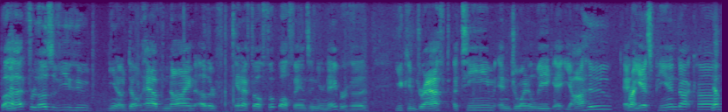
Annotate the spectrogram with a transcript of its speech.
But for those of you who you know don't have nine other NFL football fans in your neighborhood, you can draft a team and join a league at Yahoo, at Right. ESPN.com. Yep.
